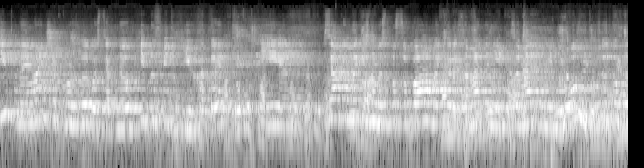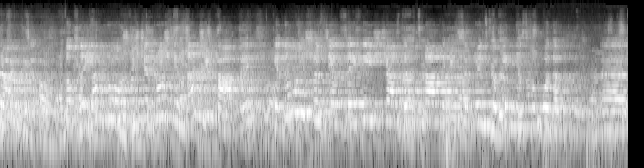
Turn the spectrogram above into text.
всіх найменших можливостях необхідно під'їхати. І всякими різними способами через заметені, заметені дороги люди добираються. Тобто я прошу ще трошки зачекати. Я думаю, що за, якийсь час депутати від Всеукраїнського об'єднання Свобода е,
